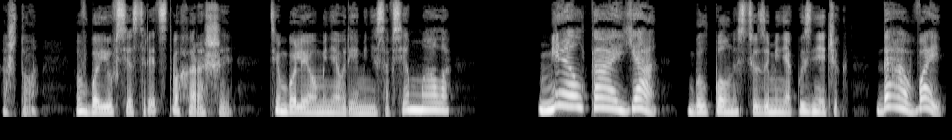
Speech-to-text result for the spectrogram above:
А что, в бою все средства хороши, тем более у меня времени совсем мало. «Мелкая!» — был полностью за меня кузнечик. «Давай,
